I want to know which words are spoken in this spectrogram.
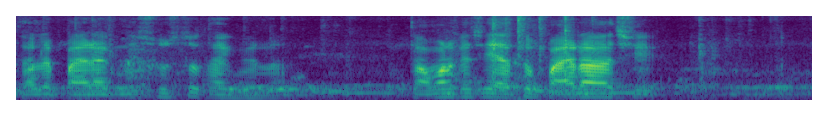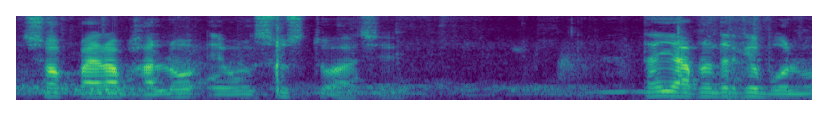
তাহলে পায়রা কিন্তু সুস্থ থাকবে না। তো আমার কাছে এত পায়রা আছে, সব পায়রা ভালো এবং সুস্থ আছে। তাই আপনাদেরকে বলব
